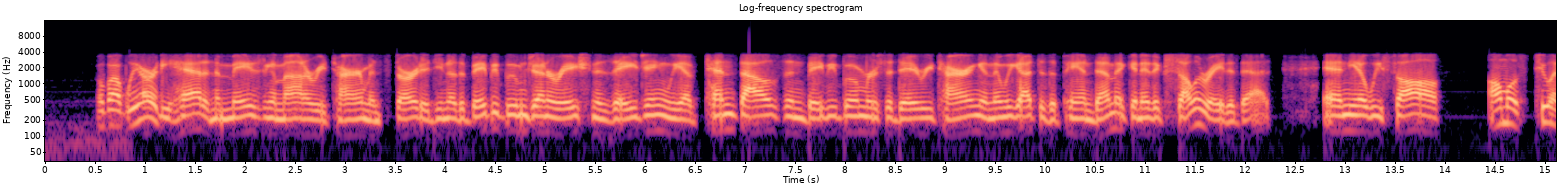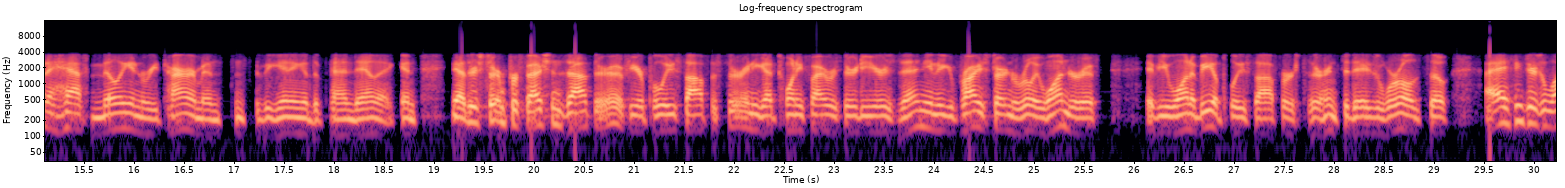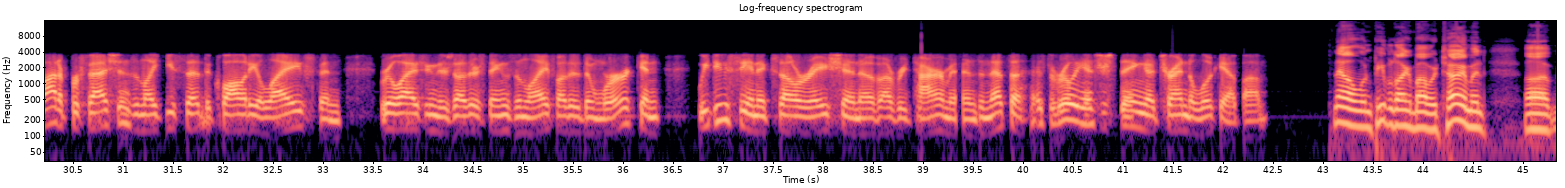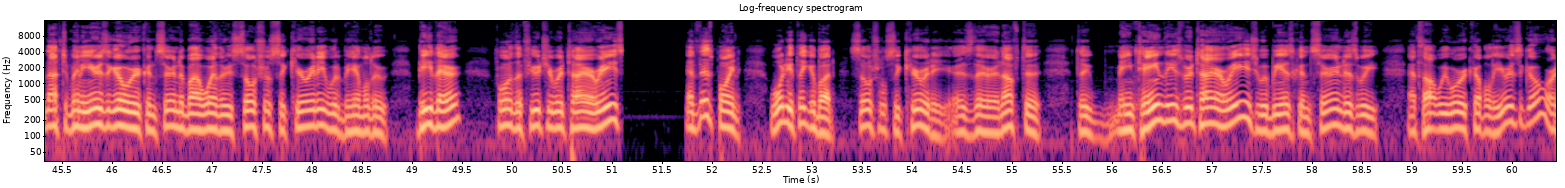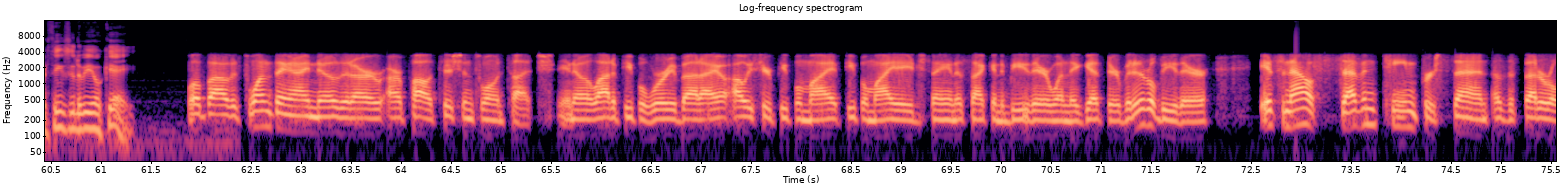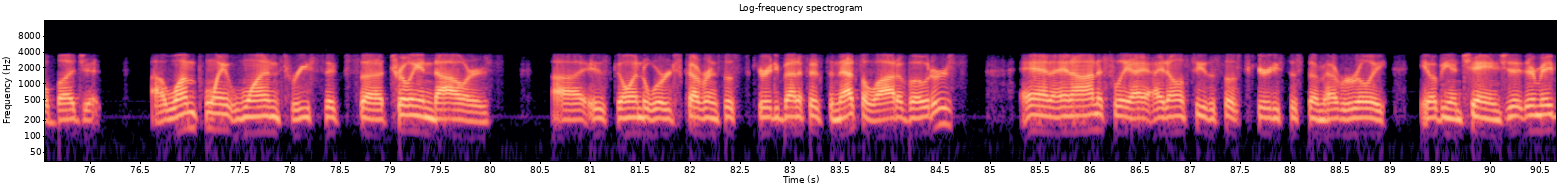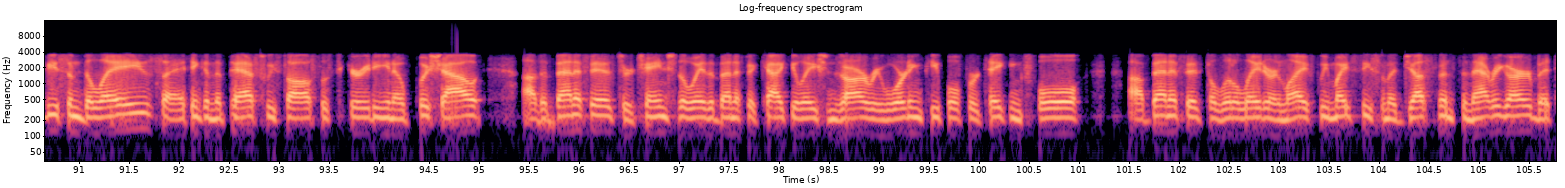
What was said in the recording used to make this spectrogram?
Well, Bob, we already had an amazing amount of retirement started. You know, the baby boom generation is aging. We have 10,000 baby boomers a day retiring, and then we got to the pandemic, and it accelerated that. And, you know, we saw almost two and a half million retirements since the beginning of the pandemic. And yeah, there's certain professions out there. If you're a police officer and you got 25 or 30 years in, you know, you're probably starting to really wonder if if you want to be a police officer in today's world. So I think there's a lot of professions, and like you said, the quality of life and realizing there's other things in life other than work and we do see an acceleration of, of retirements, and that's a it's a really interesting uh, trend to look at, Bob. Now, when people talk about retirement, uh, not too many years ago, we were concerned about whether Social Security would be able to be there for the future retirees. At this point, what do you think about Social Security? Is there enough to, to maintain these retirees? Should we be as concerned as we I thought we were a couple of years ago, or are things going to be okay? Well, Bob, it's one thing I know that our our politicians won't touch. You know, a lot of people worry about. It. I always hear people my people my age saying it's not going to be there when they get there, but it'll be there. It's now 17% of the federal budget. Uh, 1.136 uh, trillion dollars uh, is going towards covering Social Security benefits, and that's a lot of voters. And and honestly, I, I don't see the Social Security system ever really you know, being changed. There may be some delays. I think in the past we saw Social Security, you know, push out uh, the benefits or change the way the benefit calculations are, rewarding people for taking full uh, benefits a little later in life. We might see some adjustments in that regard, but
